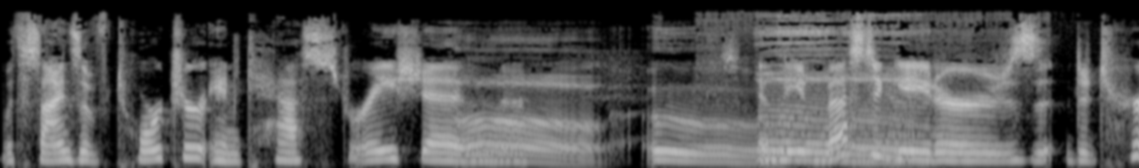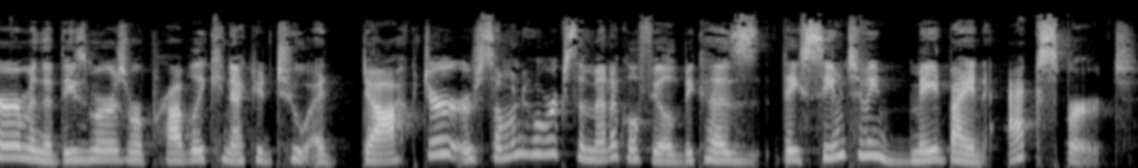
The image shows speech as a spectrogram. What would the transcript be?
with signs of torture and castration. Oh, And the investigators determined that these murders were probably connected to a doctor or someone who works the medical field because they seem to be made by an expert.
